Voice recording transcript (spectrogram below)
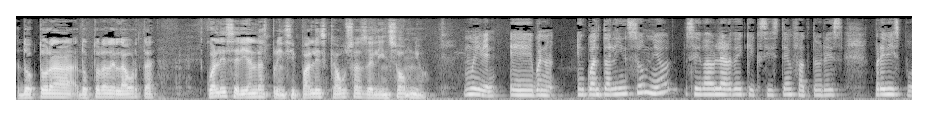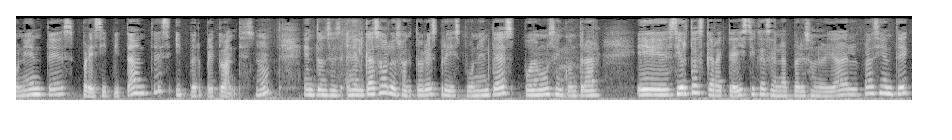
Doctora, doctora de la Horta, ¿cuáles serían las principales causas del insomnio? Muy bien. Eh, bueno, en cuanto al insomnio, se va a hablar de que existen factores predisponentes, precipitantes y perpetuantes, ¿no? Entonces, en el caso de los factores predisponentes, podemos encontrar eh, ciertas características en la personalidad del paciente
